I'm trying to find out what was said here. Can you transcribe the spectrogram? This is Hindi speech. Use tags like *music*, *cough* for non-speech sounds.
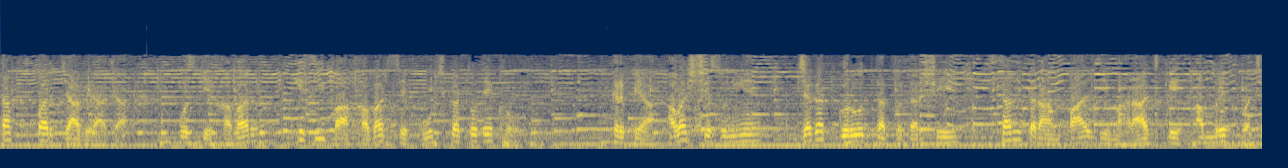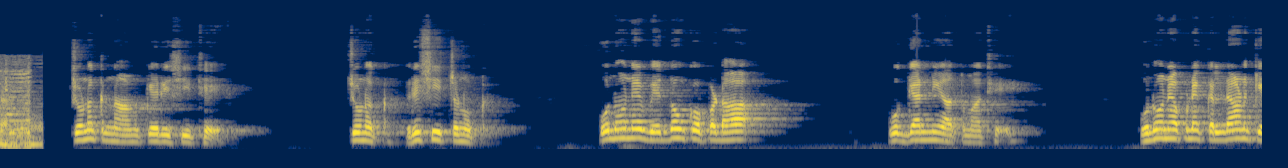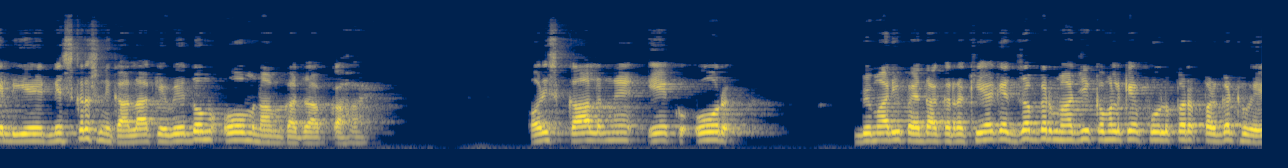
तख्त पर जा विराजा। उसकी खबर किसी बाखबर से पूछकर तो देखो। कृपया अवश्य सुनिए जगत गुरु तत्वदर्शी संत रामपाल जी महाराज के अमृत वचन। चुनक नाम के ऋषि थे। चुनक, ऋषि चुनक। उन्होंने वेदों को पढ़ा, वो ज्ञानी आत्मा थे। उन्होंने अपने कल्याण के लिए निष्कर्ष निकाला कि वेदों में ओम नाम का जाप कहा है। और इस काल ने एक और बीमारी पैदा कर रखी है कि जब ब्रह्मा जी कमल के फूल पर प्रकट हुए,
